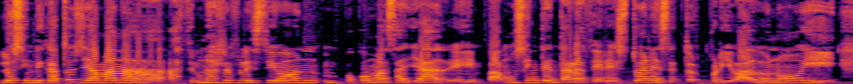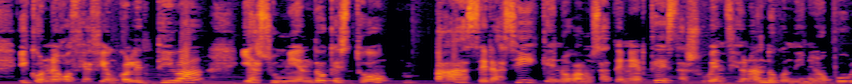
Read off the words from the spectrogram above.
Los sindicatos llaman a hacer una reflexión un poco más allá, vamos a intentar hacer esto en el sector privado, ¿no? Y, y con negociación colectiva y asumiendo que esto va a ser así, que no vamos a tener que estar subvencionando con dinero público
